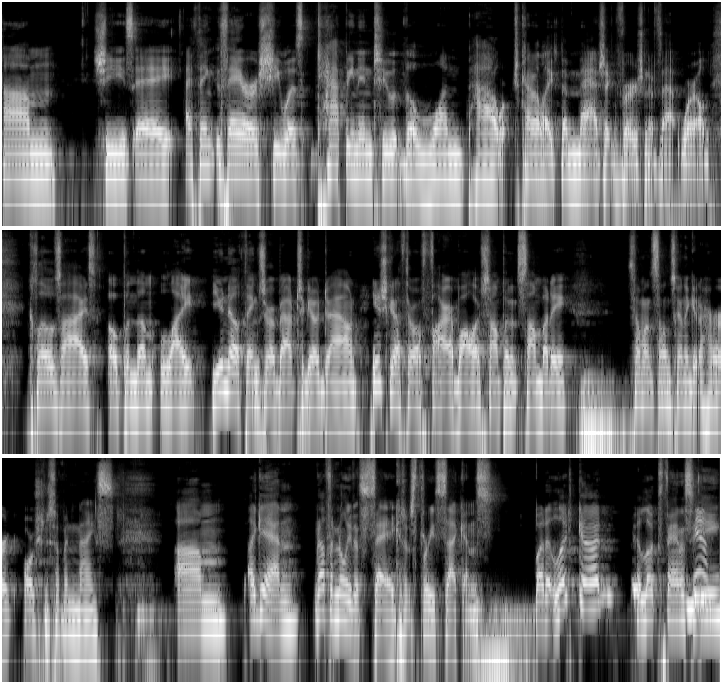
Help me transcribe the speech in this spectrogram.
Um, She's a, I think there she was tapping into the one power, kind of like the magic version of that world. Close eyes, open them, light. You know things are about to go down. You're just gonna throw a fireball or something at somebody. Someone, someone's gonna get hurt, or do something nice. Um, again, nothing really to say because it's three seconds, but it looked good. It looked fantasy. Yeah.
